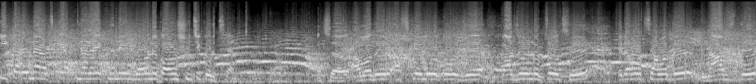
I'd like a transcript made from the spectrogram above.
কি কারণে আজকে আপনারা এখানে এই ধরনের কর্মসূচি করছেন? আচ্ছা আমাদের আজকে মূলত যে কার্যক্রমটা চলছে, এটা হচ্ছে আমাদের নার্সদের,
